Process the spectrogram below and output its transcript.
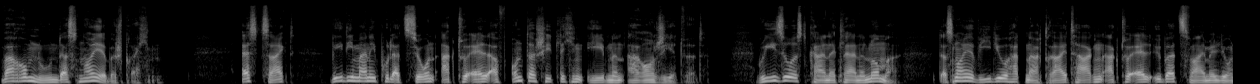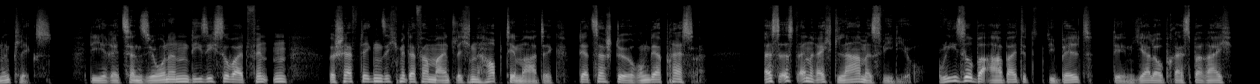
Warum nun das Neue besprechen? Es zeigt, wie die Manipulation aktuell auf unterschiedlichen Ebenen arrangiert wird. Rezo ist keine kleine Nummer. Das neue Video hat nach drei Tagen aktuell über zwei Millionen Klicks. Die Rezensionen, die sich soweit finden, beschäftigen sich mit der vermeintlichen Hauptthematik, der Zerstörung der Presse. Es ist ein recht lahmes Video. Rezo bearbeitet die Bild, den Yellow Press-Bereich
